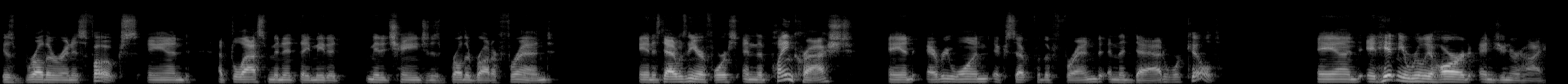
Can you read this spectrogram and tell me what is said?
his brother and his folks and at the last minute they made a made a change and his brother brought a friend and his dad was in the air force and the plane crashed and everyone except for the friend and the dad were killed and it hit me really hard in junior high.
